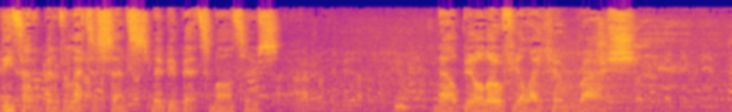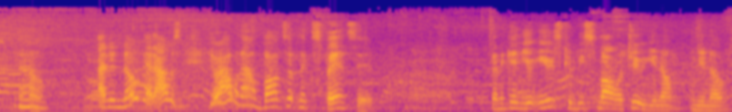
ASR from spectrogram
Need to have a bit of a lettuce scent, maybe a bit of tomatoes. Now it'll be all over you like a rash. No, I didn't know that. I was here. I went out and bought something expensive. Then again, your ears could be smaller too. You know, and your nose.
